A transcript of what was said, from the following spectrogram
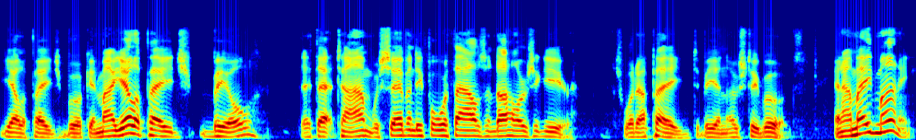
yellow page book. And my yellow page bill at that time was $74,000 a year. That's what I paid to be in those two books. And I made money.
